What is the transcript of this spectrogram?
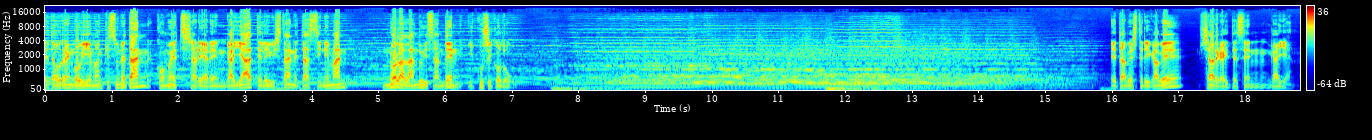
Eta hurrengo bi emankizunetan, komet sarearen gaia telebistan eta zineman nola landu izan den ikusiko dugu. Eta besterik gabe, sar gaitezen gaian.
